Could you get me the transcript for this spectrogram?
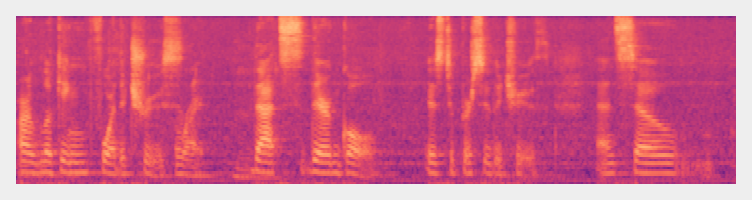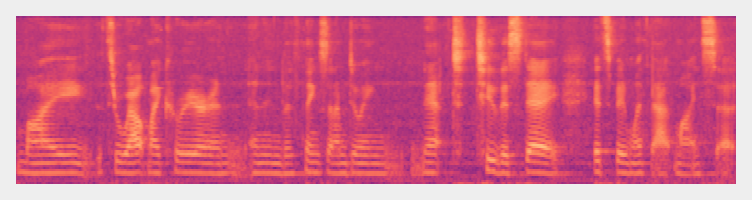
are looking for the truth. Right. That's their goal, is to pursue the truth. And so, my throughout my career and, and in the things that I'm doing to this day, it's been with that mindset.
